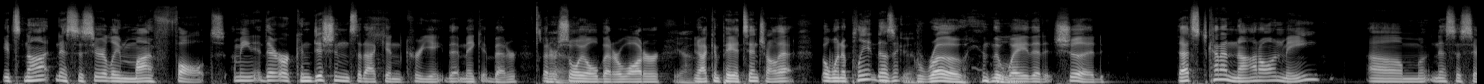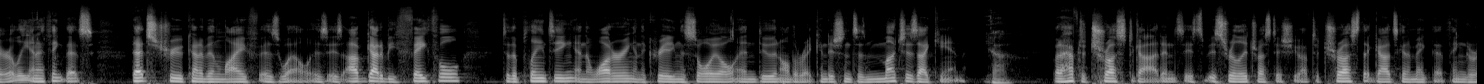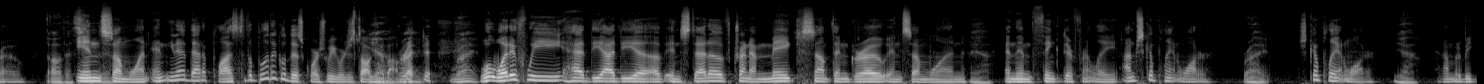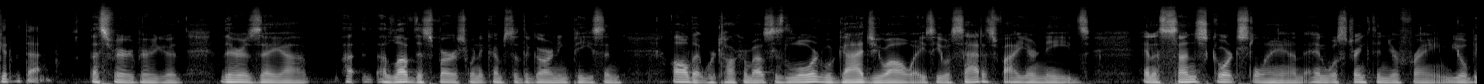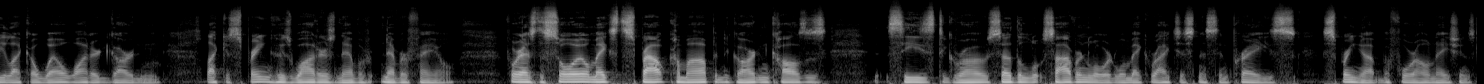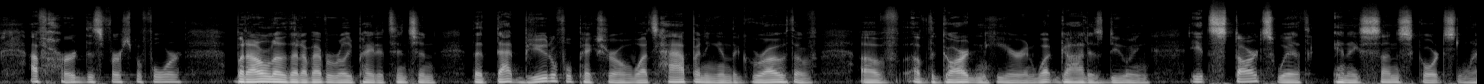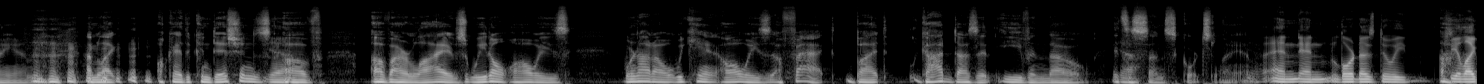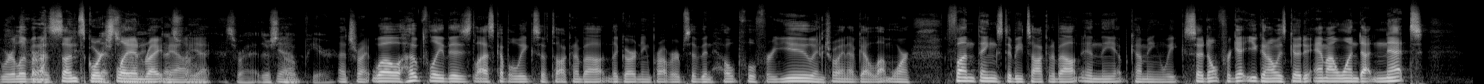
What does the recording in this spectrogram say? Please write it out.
it's not necessarily my fault. I mean, there are conditions that I can create that make it better, better soil, better water. Yeah. You know, I can pay attention all that. But when a plant doesn't grow in the way that it should, that's kind of not on me um, necessarily. And I think that's that's true kind of in life as well. Is is I've got to be faithful to the planting and the watering and the creating the soil and doing all the right conditions as much as I can. Yeah. But I have to trust God, and it's it's, it's really a trust issue. I have to trust that God's going to make that thing grow Oh, in good. someone, and you know that applies to the political discourse we were just talking Yeah, about, right, right? right. What what if we had the idea of instead of trying to make something grow in someone Yeah. and them think differently, I'm just going to plant water. right. Just going to plant water, Yeah. and I'm going to be good with that. That's very, very good. There is a, uh, I, I love this verse when it comes to the gardening piece and all that we're talking about. It says, The Lord will guide you always. He will satisfy your needs in a sun scorched land and will strengthen your frame. You'll be like a well watered garden, like a spring whose waters never, never fail. For as the soil makes the sprout come up and the garden causes seeds to grow, so the sovereign Lord will make righteousness and praise spring up before all nations. I've heard this verse before, but I don't know that I've ever really paid attention that that beautiful picture of what's happening in the growth of of of the garden here and what God is doing. It starts with in a sun-scorched land. I'm like, okay, the conditions Yeah. of of our lives, we don't always we're not all we can't always affect, but God does it even though it's Yeah. a sun scorched land. And and Lord knows, do we feel like we're living in a sun scorched land right, That's now? Yeah. That's right. There's Yeah. hope here. That's right. Well, hopefully these last couple of weeks of talking about the gardening proverbs have been helpful for you and Troy and I've got a lot more fun things to be talking about in the upcoming weeks. So don't forget you can always go to mi1.net.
